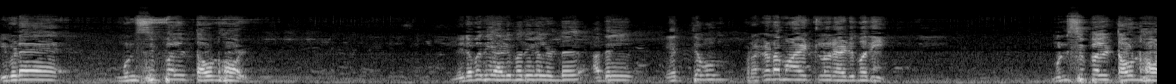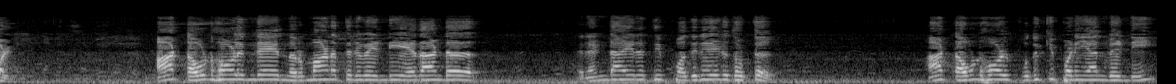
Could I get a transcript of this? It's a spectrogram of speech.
ഇവിടെ മുനിസിപ്പൽ ടൗൺ ഹാൾ. നിരവധി അഴിമതികളുണ്ട്. അതിൽ ഏറ്റവും പ്രകടമായിട്ടുള്ള ഒരു അഴിമതി മുനിസിപ്പൽ ടൗൺ ഹാൾ. ആ ടൗൺ ഹാളിന്റെ നിർമ്മാണത്തിന് വേണ്ടി ഏതാണ്ട് രണ്ടായിരത്തി പതിനേഴ് തൊട്ട് ആ ടൗൺ ഹാൾ പുതുക്കിപ്പണിയാൻ വേണ്ടി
